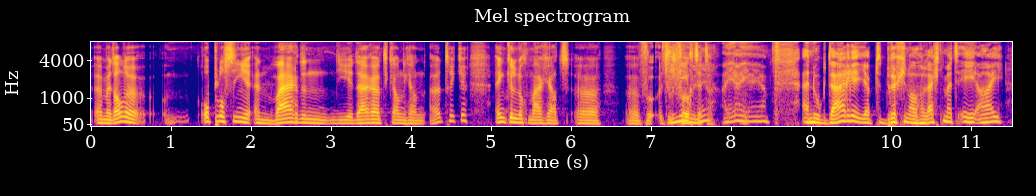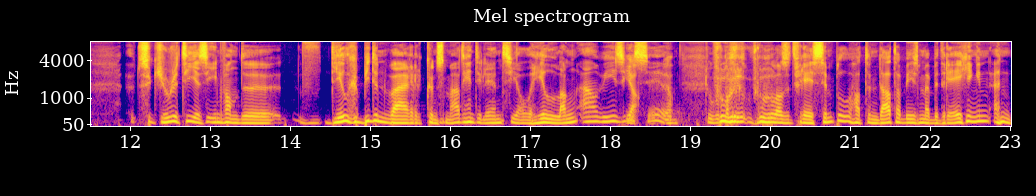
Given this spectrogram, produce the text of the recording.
eh, met alle mm, oplossingen en waarden die je daaruit kan gaan uittrekken, enkel nog maar gaat Toenemen, voortzetten. Ah, ja, ja, ja. En ook daar, je hebt het brugje al gelegd met AI. Security is een van de deelgebieden waar kunstmatige intelligentie al heel lang aanwezig is. Ja. Vroeger, vroeger was het vrij simpel, had een database met bedreigingen en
